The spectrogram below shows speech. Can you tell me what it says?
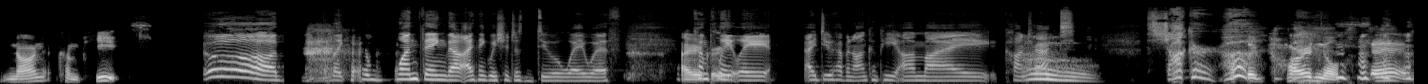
Non-competes. Oh, like the one thing that I think we should just do away with I agree. completely. I do have a non compete on my contract. Oh. Shocker. the cardinal sin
